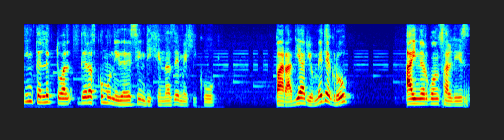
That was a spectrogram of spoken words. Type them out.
intelectual de las comunidades indígenas de México. Para Diario Media Group, Ainer González.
